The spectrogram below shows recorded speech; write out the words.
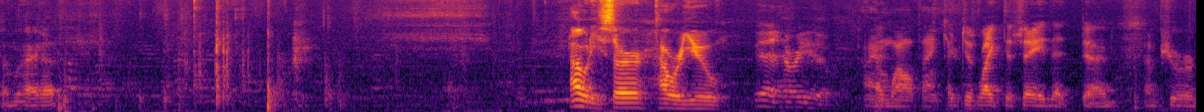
Come right up. Howdy, sir. How are you? Good, how are you? I am well, thank you. I'd just like to say that uh, I'm sure,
